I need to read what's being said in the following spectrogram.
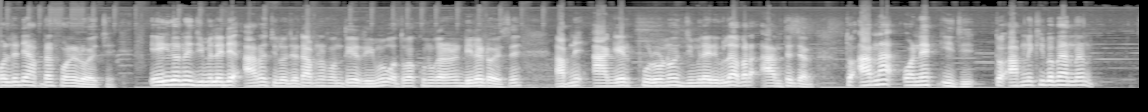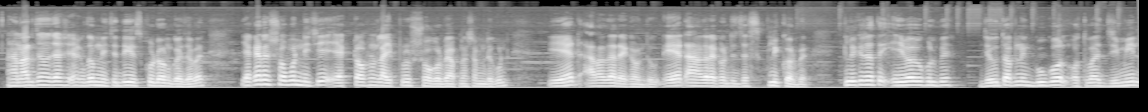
অলরেডি আপনার ফোনে রয়েছে। এই ধরনের জিমেল আইডি আরও ছিল যেটা আপনার ফোন থেকে রিমুভ অথবা কোনো কারণে ডিলেট হয়েছে। আপনি আগের পুরনো জিমেল আইডিগুলো আবার আনতে চান। তো আনা অনেক ইজি তো আপনি কীভাবে আনবেন? আনার জন্য জাস্ট একদম নিচের দিকে স্ক্রু ডাউন করে যাবেন। এখানে সবার নিচে একটা অপশন লাইভ প্রুফ শো করবে আপনার সামনে, দেখুন। এড আনাদার অ্যাকাউন্ট দেখুন এড আনাদার অ্যাকাউন্টে জাস্ট ক্লিক করবেন। ক্লিকের সাথে এইভাবে খুলবে। যেহেতু আপনি গুগল অথবা জিমেল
